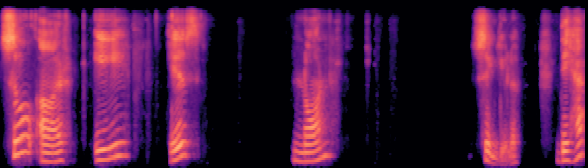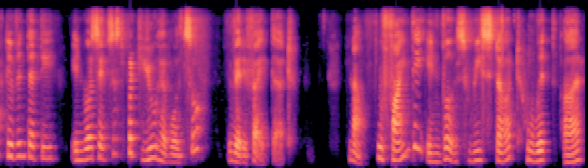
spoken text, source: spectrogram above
So our A is non-singular. They have given that the inverse exists, but you have also verified that. Now, to find the inverse, we start with our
